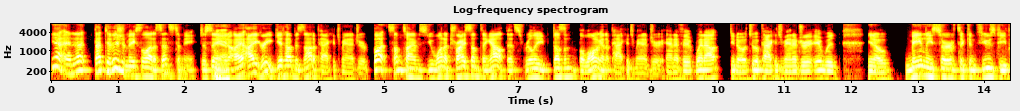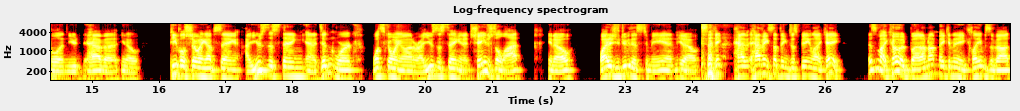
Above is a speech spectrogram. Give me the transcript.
Yeah, and that, that division makes a lot of sense to me. Just saying, Yeah. you know, I, I agree, GitHub is not a package manager, but sometimes you want to try something out that's really doesn't belong in a package manager. And if it went out, you know, to a package manager, it would, you know, mainly serve to confuse people and you'd have a, you know, people showing up saying, I used this thing and it didn't work. What's going on? Or I used this thing and it changed a lot. You know, why did you do this to me? And, you know, I think ha- having something just being like, hey, this is my code, but I'm not making any claims about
